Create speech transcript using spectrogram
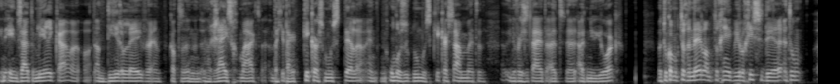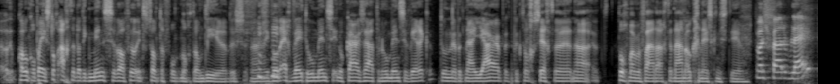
in, in Zuid-Amerika. Aan dierenleven. En ik had een, een reis gemaakt dat je daar kikkers moest tellen. En een onderzoek doen moest kikkers samen met de universiteit uit, uit New York. Maar toen kwam ik terug in Nederland, toen ging ik biologie studeren. En toen eh, kwam ik opeens toch achter dat ik mensen wel veel interessanter vond nog dan dieren. Dus eh, ik wilde echt weten hoe mensen in elkaar zaten en hoe mensen werken. Toen heb ik na een jaar heb ik, heb ik toch gezegd, eh, nou, toch maar mijn vader achterna en ook geneeskunde studeren. Was je vader blij?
